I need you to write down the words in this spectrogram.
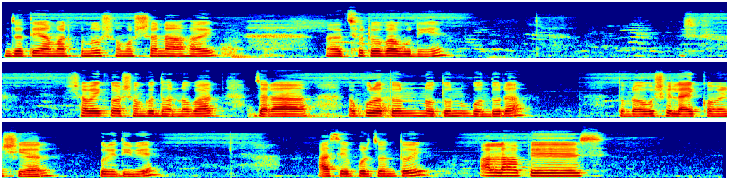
যাতে আমার কোনো সমস্যা না হয় ছোট বাবু নিয়ে। সবাইকে অসংখ্য ধন্যবাদ। যারা পুরাতন, নতুন বন্ধুরা, তোমরা অবশ্যই লাইক কমেন্ট শেয়ার করে দিবে। আজ এ পর্যন্তই। আল্লাহ হাফেজ।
